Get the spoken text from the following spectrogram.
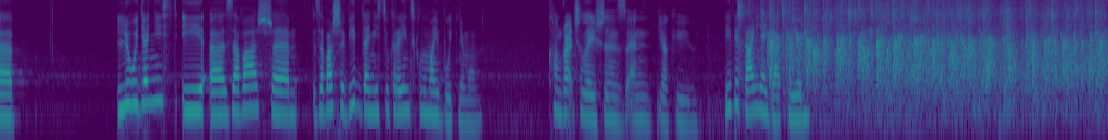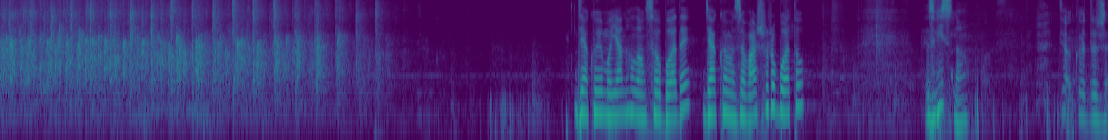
е, людяність і е, за, ваше, за вашу відданість українському майбутньому. Congratulations and дякую. І вітання, дякую. Дякуємо Янголам Свободи. Дякуємо за вашу роботу. Звісно. Дякую дуже.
